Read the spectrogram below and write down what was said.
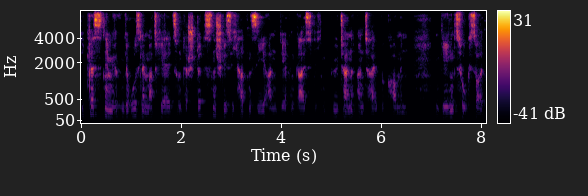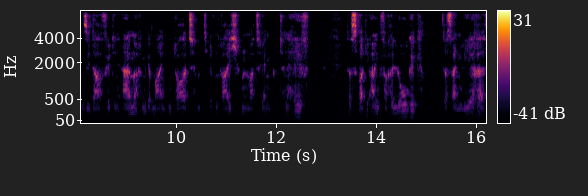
die Christen in Jerusalem materiell zu unterstützen. Schließlich hatten sie an deren geistlichen Gütern Anteil bekommen. Im Gegenzug sollten sie dafür den ärmeren Gemeinden dort mit ihren reicheren materiellen Gütern helfen. Das war die einfache Logik, dass ein Lehrer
